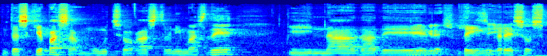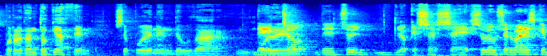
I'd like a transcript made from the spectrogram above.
Entonces, ¿qué pasa? Mucho gasto en I más D y nada de, De ingresos. de Sí. Por lo tanto, ¿qué hacen? Se pueden endeudar. De pueden- hecho, de hecho, lo que se, se suele observar es que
